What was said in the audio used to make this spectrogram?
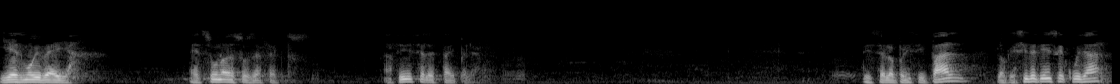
y es muy bella. Es uno de sus defectos. Así dice el Stapler. Dice lo principal, lo que sí te tienes que cuidar,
